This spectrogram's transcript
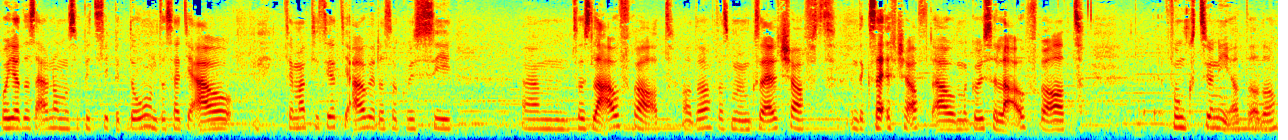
wo ja das auch noch mal so ein bisschen betont. Das hat ja auch thematisiert ja auch wieder so gewisse ähm, so ein Laufrad, oder? Dass man in, Gesellschaft, in der Gesellschaft auch ein gewisses Laufrad funktioniert, oder?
